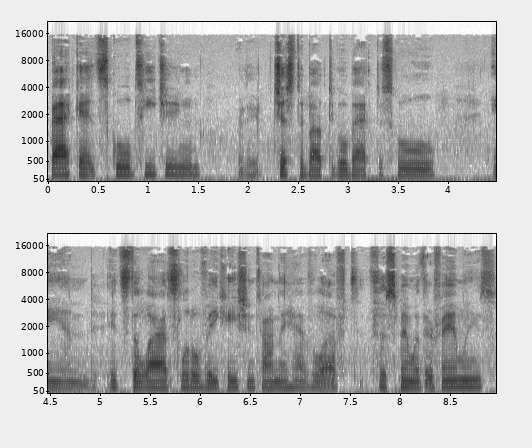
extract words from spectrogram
back at school teaching or they're just about to go back to school and it's the last little vacation time they have left to spend with their families.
